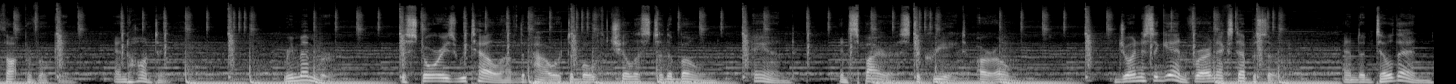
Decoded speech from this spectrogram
thought provoking and haunting. Remember, the stories we tell have the power to both chill us to the bone and inspire us to create our own. Join us again for our next episode, and until then,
